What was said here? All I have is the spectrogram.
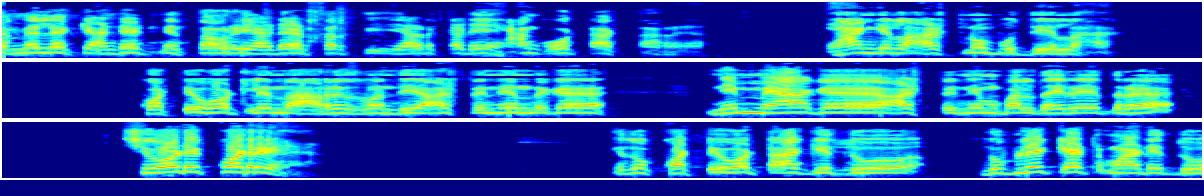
ಎಂ ಎಲ್ ಎ ಕ್ಯಾಂಡಿಡೇಟ್ ಎರಡ್ ಎರಡೆರಡು ಸರ್ತಿ ಎರಡು ಕಡೆ ಹೆಂಗೆ ಓಟ್ ಹಾಕ್ತಾರೆ? ಹೆಂಗಿಲ್ಲ ಅಷ್ಟೂ ಬುದ್ಧಿ ಇಲ್ಲ. ಕೊಟ್ಟಿ ಹೋಟ್ಲಿಂದ ಆರಿಸ್ ಬಂದಿ, ಅಷ್ಟು ನಿಂದಗ ನಿಮ್ಮ ಮ್ಯಾಗ ಅಷ್ಟು ನಿಮ್ ಬಲ್ ಧೈರ್ಯ ಇದ್ರ ಶಿವಡಿಗೆ ಕೊಡ್ರಿ. ಇದು ಕೊಟ್ಟಿ ಓಟ್ ಆಗಿದ್ದು ಡುಪ್ಲಿಕೇಟ್ ಮಾಡಿದ್ದು,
